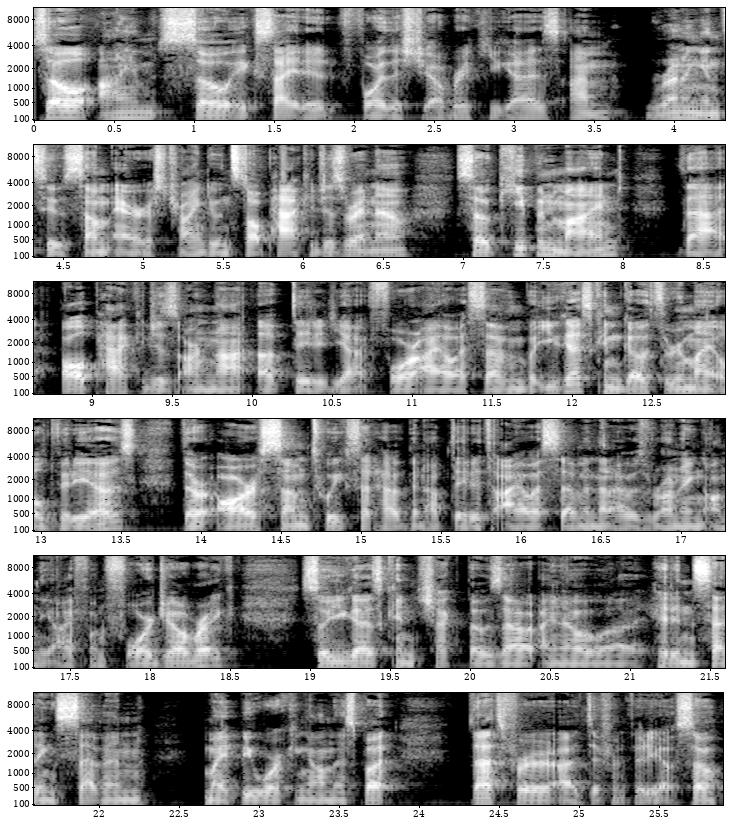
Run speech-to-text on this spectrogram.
so I'm so excited for this jailbreak, you guys. I'm running into some errors trying to install packages right now. So keep in mind that all packages are not updated yet for iOS 7, but you guys can go through my old videos. There are some tweaks that have been updated to iOS 7 that I was running on the iPhone 4 jailbreak. So you guys can check those out. I know uh, Hidden Settings 7 might be working on this, but that's for a different video. So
